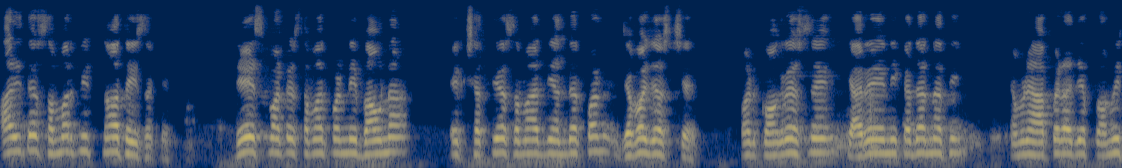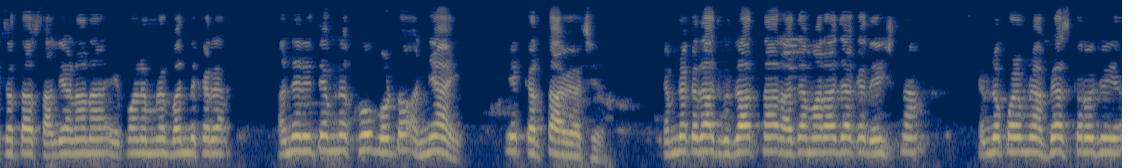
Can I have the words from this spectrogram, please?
આ રીતે સમર્પિત ન થઈ શકે. દેશ માટે સમર્પણની ભાવના એક ક્ષત્રિય સમાજની અંદર પણ જબરજસ્ત છે. પણ કોંગ્રેસને ક્યારેય એની કદર નથી. એમણે આપેલા જે પ્રોમિસ હતા સાલિયાણાના, એ પણ એમણે બંધ કર્યા. અને રીતે એમને ખૂબ મોટો અન્યાય એ કરતા આવ્યા છે. એમને કદાચ ગુજરાતના રાજા મહારાજા કે દેશના, એમનો પણ એમણે અભ્યાસ કરવો જોઈએ.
